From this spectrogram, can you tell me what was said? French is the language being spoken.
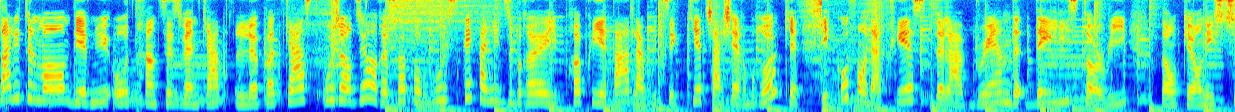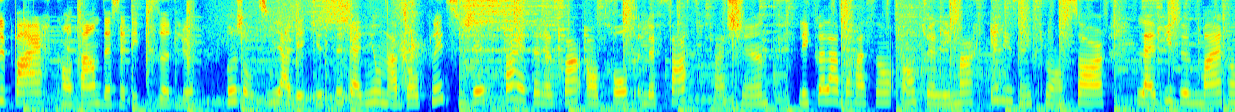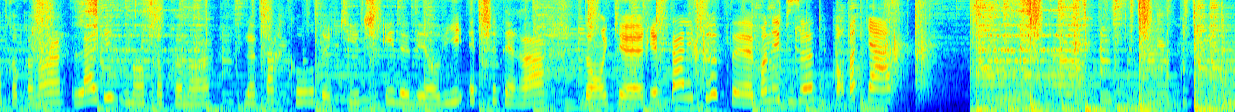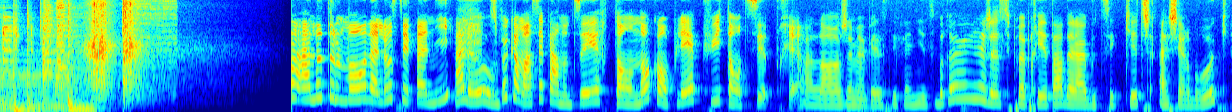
Salut tout le monde, bienvenue au 3624, le podcast. Aujourd'hui, on reçoit pour vous Stéphanie Dubreuil, propriétaire de la boutique Kitsch à Sherbrooke et cofondatrice de la brand Daily Story. Donc, on est super contente de cet épisode-là. Aujourd'hui, avec Stéphanie, on aborde plein de sujets super intéressants, entre autres le fast fashion, les collaborations entre les marques et les influenceurs, la vie d'une mère entrepreneur, la vie d'une entrepreneur, le parcours de Kitsch et de Daily, etc. Donc, euh, restez à l'écoute. Euh, bon épisode, bon podcast! Allô tout le monde, allô Stéphanie. Allô. Tu peux commencer par nous dire ton nom complet puis ton titre. Alors, je m'appelle Stéphanie Dubreuil, je suis propriétaire de la boutique Kitsch à Sherbrooke.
